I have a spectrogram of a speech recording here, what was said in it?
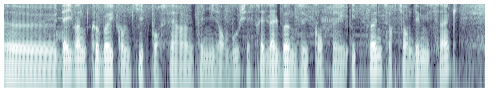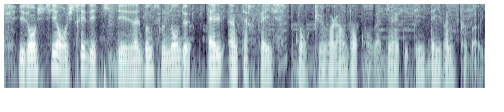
Euh, Daivan Cowboy comme titre pour se faire un peu une mise en bouche, extrait de l'album The Confrérie It Fun sorti en 2005. Ils ont aussi enregistré des, albums sous le nom de L Interface. Donc euh, voilà, donc on va bien écouter Daivan Cowboy.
